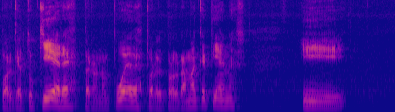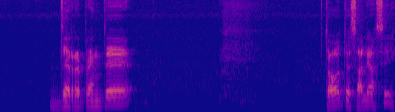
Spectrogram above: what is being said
porque tú quieres, pero no puedes por el programa que tienes y de repente todo te sale así.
